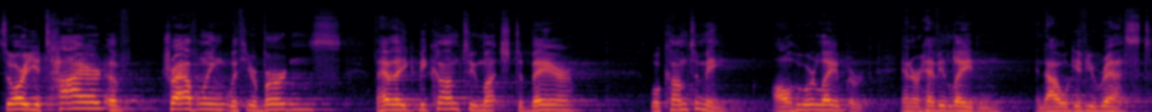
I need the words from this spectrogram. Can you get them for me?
So, are you tired of traveling with your burdens? Have they become too much to bear? Well, come to me, all who are labored and are heavy laden, and I will give you rest.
